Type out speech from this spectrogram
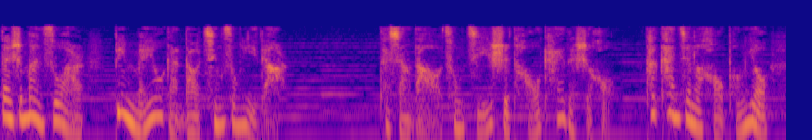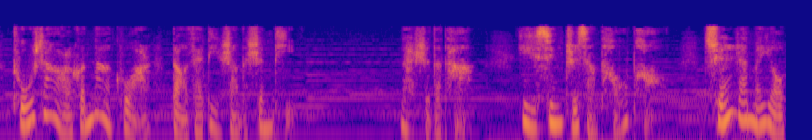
但是曼苏尔并没有感到轻松一点儿。他想到从集市逃开的时候，他看见了好朋友图沙尔和纳库尔倒在地上的身体。那时的他一心只想逃跑，全然没有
